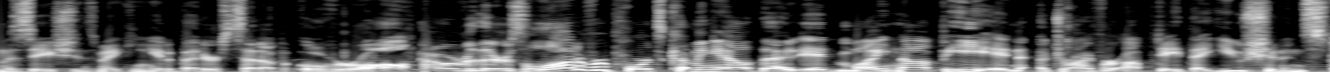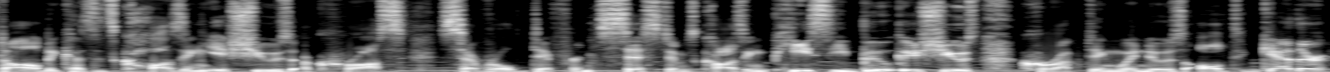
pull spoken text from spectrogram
optimizations, making it a better setup overall. However, there's a lot of reports coming out that it might not be a driver update that you should install because it's causing issues across several different systems, causing PC boot issues, corrupting Windows altogether,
